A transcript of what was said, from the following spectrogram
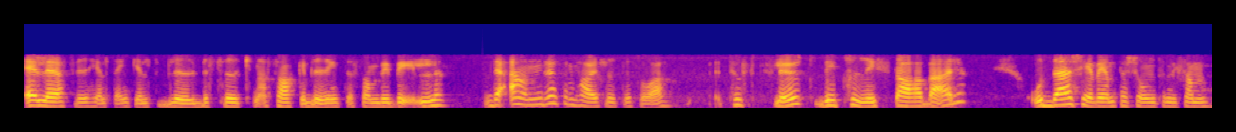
Eller att vi helt enkelt blir besvikna, saker blir inte som vi vill. Det andra som har ett lite så tufft slut, det är tio stavar. Och där ser vi en person som liksom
